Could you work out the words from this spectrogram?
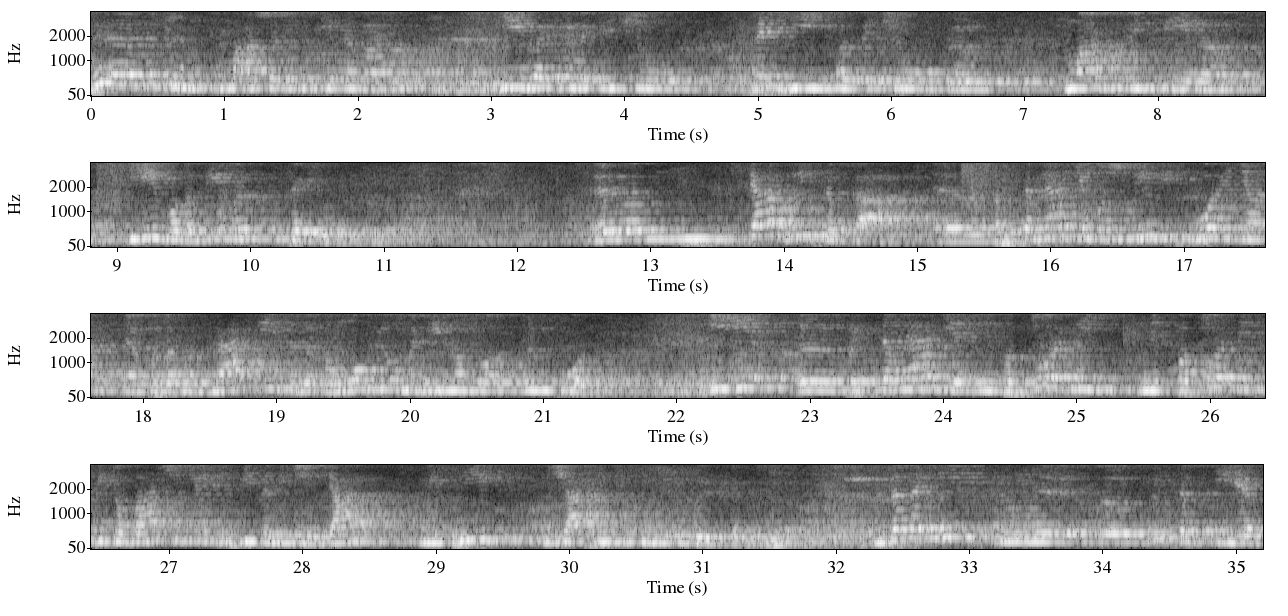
Це Маша Літвінова, Ігор Тимофійчук, Сергій Осачук, Макс Літвінов і Володимир Царюк. Ця виставка е, представляє можливість створення е, фотографії за допомогою мобільного телефону і е, представляє неповторне світобачення і світовідчуття митців, учасників цієї виставки. Взагалі, виставки,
